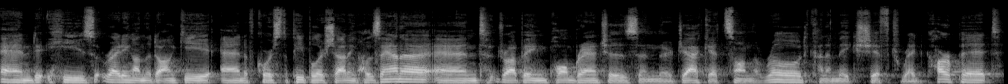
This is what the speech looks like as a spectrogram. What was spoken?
and he's riding on the donkey. And of course the people are shouting hosanna and dropping palm branches and their jackets on the road kind of makeshift red carpet.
